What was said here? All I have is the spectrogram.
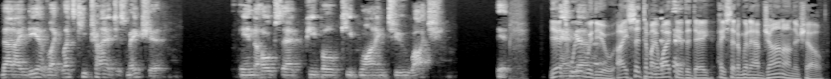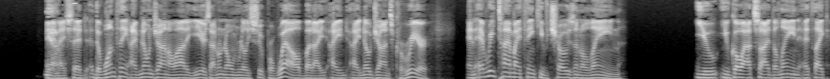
that idea of like, let's keep trying to just make shit in the hopes that people keep wanting to watch it. Yeah, it's and, weird uh, with you. I said to my wife the other day, I said, I'm going to have Jon on the show. Yeah. And I said, the one thing I've known Jon a lot of years, I don't know him really super well, but I, I, I know Jon's career. And every time I think you've chosen a lane, you you go outside the lane. It's like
